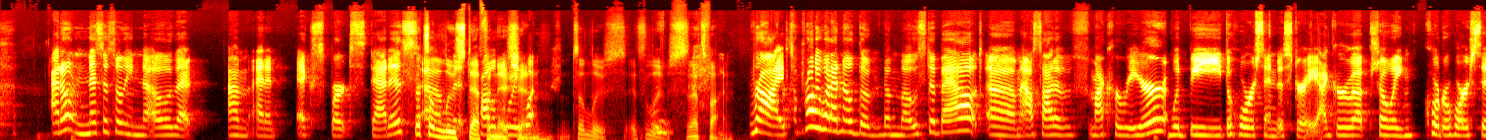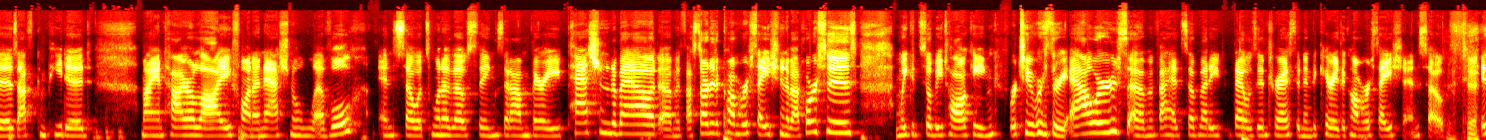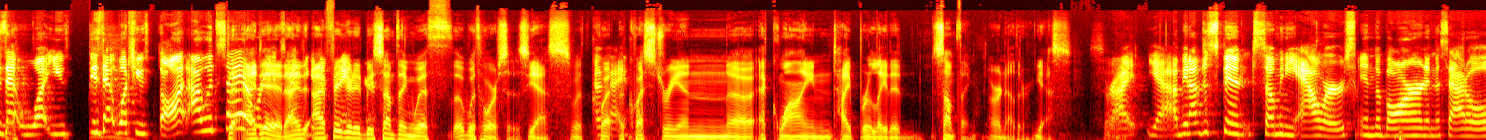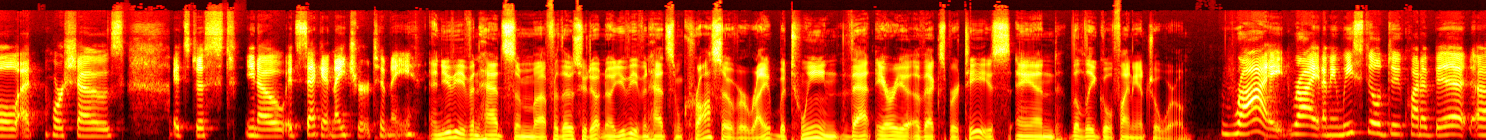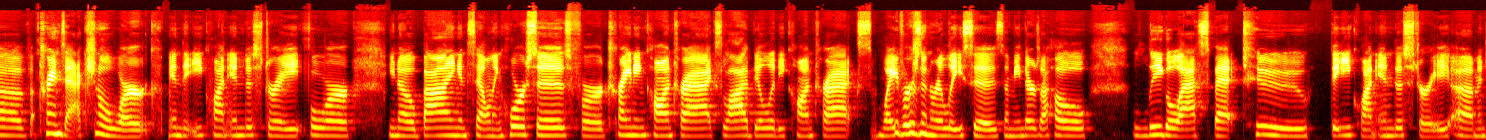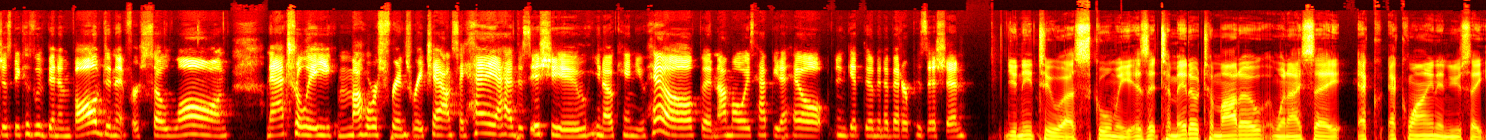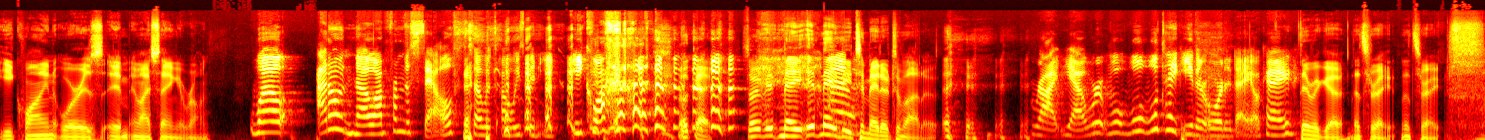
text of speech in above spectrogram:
I don't necessarily know that I'm an expert status. That's a um, loose definition. what- it's a loose. It's loose. That's fine. Right. So probably what I know the, the most about um, outside of my career would be the horse industry. I grew up showing quarter horses. I've competed my entire life on a national level. And so it's one of those things that I'm very passionate about. Um, if I started a conversation about horses, we could still be talking for two or three hours um, if I had somebody that was interested in to carry the conversation. So is that what you is that what you thought I would say? I did. I, I figured it'd be something with uh, with horses. Yes, with que- Okay. equestrian, uh, equine type related something or another. Yes. So- Right. Yeah. I mean, I've just spent so many hours in the barn, in the saddle, at horse shows. It's just, you know, it's second nature to me. And you've even had some, uh, for those who don't know, you've even had some crossover, right, between that area of expertise and the legal financial world. Right, right. I mean, we still do quite a bit of transactional work in the equine industry for, you know, buying and selling horses, for training contracts, liability contracts, waivers and releases. I mean, there's a whole legal aspect to the equine industry. Um, and just because we've been involved in it for so long, naturally, my horse friends reach out and say, Hey, I have this issue, you know, can you help? And I'm always happy to help and get them in a better position. You need to uh, school me. Is it tomato tomato when I say equ- equine and you say equine, or is am, am I saying it wrong? Well, I don't know. I'm from the South, so it's always been e- equine. Okay, so it may it may be Um, tomato tomato. right. Yeah. We're, we'll, we'll, we'll take either or today. Okay. There we go. That's right. That's right.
